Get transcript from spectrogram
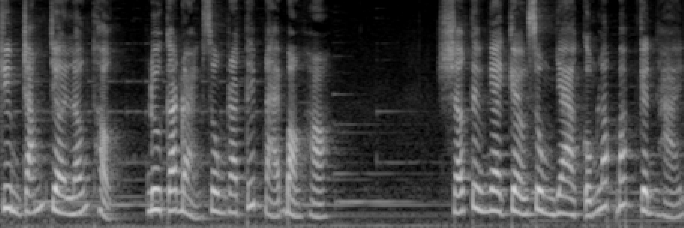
Kim trắm chơi lớn thật đưa cả đoàn xung ra tiếp đãi bọn họ. Sở tiêu nghe kêu xung gia cũng lắp bắp kinh hãi.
